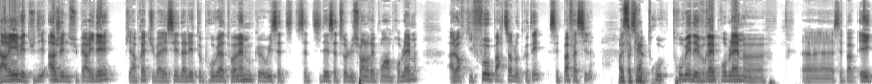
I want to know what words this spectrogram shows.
tu arrives et tu dis ah j'ai une super idée, puis après tu vas essayer d'aller te prouver à toi-même que oui cette, cette, idée, cette solution, elle répond à un problème, alors qu'il faut partir de l'autre côté. C'est pas facile. Ouais, c'est clair. trouver des vrais problèmes, euh, euh, c'est pas et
